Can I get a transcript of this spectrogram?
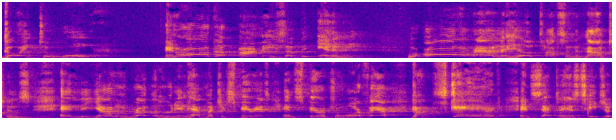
going to war. And all the armies of the enemy were all around the hilltops and the mountains. And the young brother who didn't have much experience in spiritual warfare got scared and said to his teacher,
